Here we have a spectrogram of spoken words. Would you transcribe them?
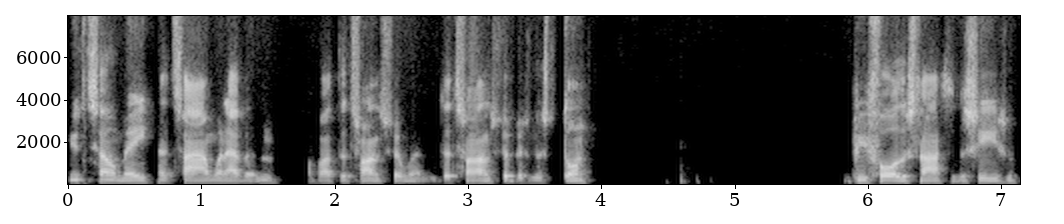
you tell me a time when Everton have had the transfer when the transfer business done before the start of the season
